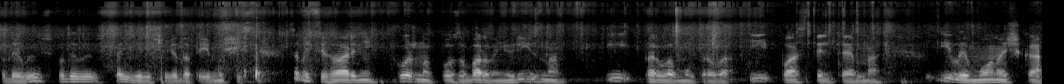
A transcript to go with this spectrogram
подивився, подивився, та й вирішив дати йому 6. Самиці гарні, кожна по забарвленню різна. І перламутрова, і пастель темна, і лимоночка,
